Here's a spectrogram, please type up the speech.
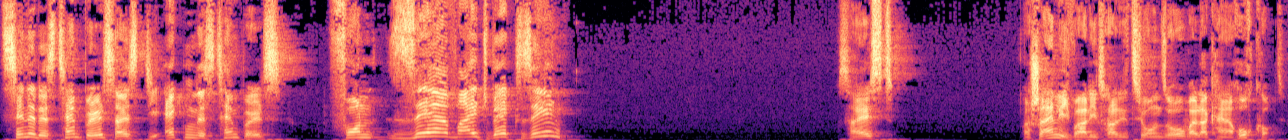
Zinne des Tempels, heißt die Ecken des Tempels, von sehr weit weg sehen. Das heißt, Wahrscheinlich war die Tradition so, weil da keiner hochkommt.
